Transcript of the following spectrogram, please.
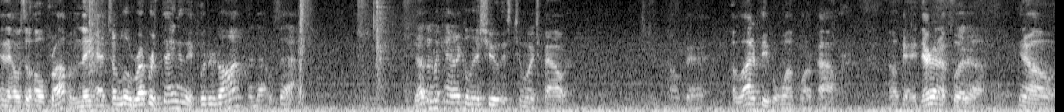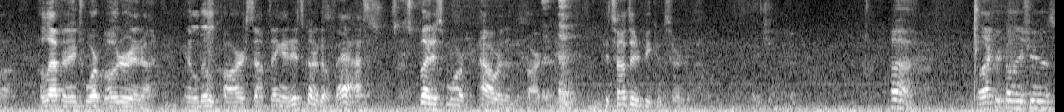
And that was the whole problem. They had some little rubber thing, and they put it on, and that was that. The other mechanical issue is too much power. Okay, a lot of people want more power. Okay, they're going to put a, you know, 11-inch warp motor in a in a little car or something, and it's going to go fast, but it's more power than the car can do. It's something to be concerned about. Uh, electrical issues,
